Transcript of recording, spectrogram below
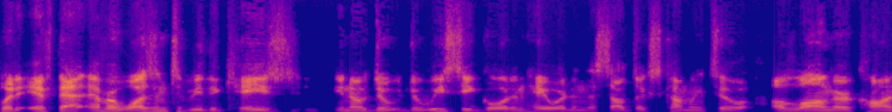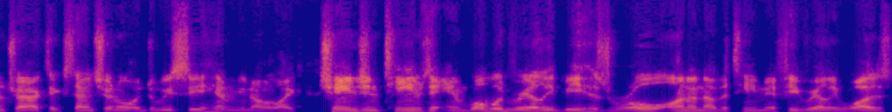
But if that ever wasn't to be the case, you know, do do we see Gordon Hayward and the Celtics coming to a longer contract extension, or do we see him, you know, like changing teams? And what would really be his role on another team if he really was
